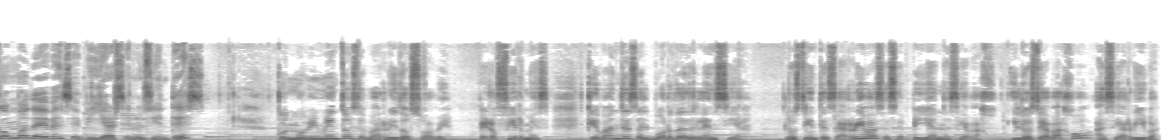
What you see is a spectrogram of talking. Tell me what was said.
¿Cómo deben cepillarse los dientes? Con movimientos de barrido suave, pero firmes, que van desde el borde de la encía. Los dientes de arriba se cepillan hacia abajo y los de abajo hacia arriba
